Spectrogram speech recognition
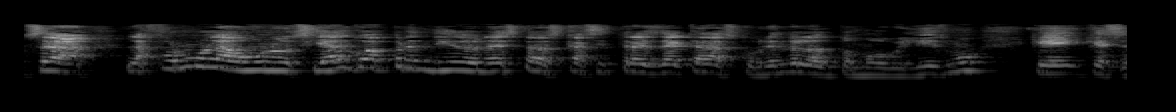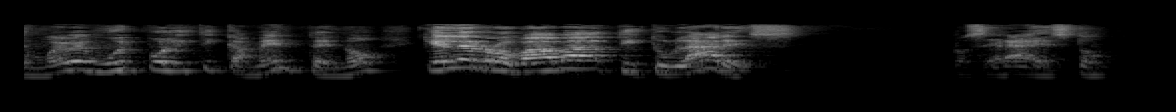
O sea, la Fórmula 1, si algo ha aprendido en estas casi tres décadas cubriendo el automovilismo, que, que se mueve muy políticamente, ¿no? Que le robaba titulares. Pues era esto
